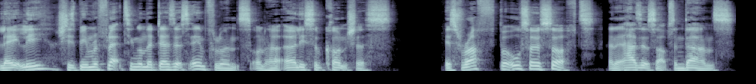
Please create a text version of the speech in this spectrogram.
Lately, she's been reflecting on the desert's influence on her early subconscious. It's rough, but also soft, and it has its ups and downs.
